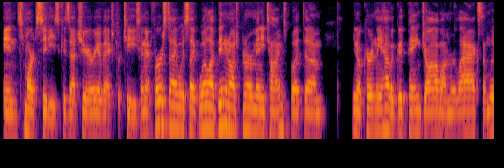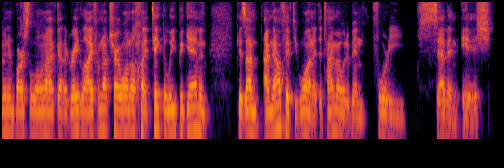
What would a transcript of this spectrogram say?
in smart cities because that's your area of expertise." And at first, I was like, "Well, I've been an entrepreneur many times, but um, you know, currently I have a good paying job. I'm relaxed. I'm living in Barcelona. I've got a great life. I'm not sure I want to like take the leap again." And because I'm I'm now 51. At the time, I would have been 47 ish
